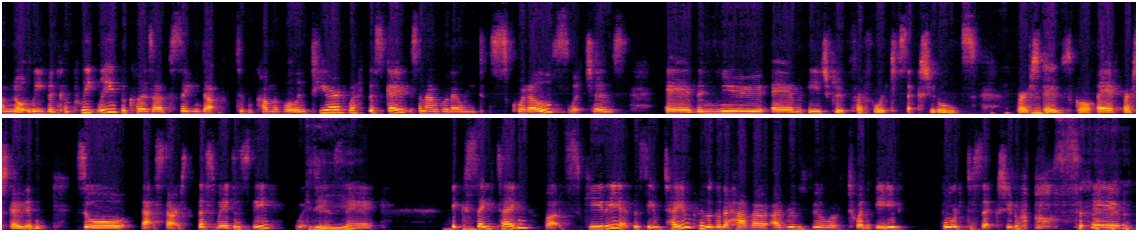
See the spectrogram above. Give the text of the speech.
I'm not leaving completely because I've signed up to become a volunteer with the Scouts and I'm going to lead Squirrels, which is uh, the new um, age group for four to six year olds for Scouts uh, for Scouting. So that starts this Wednesday, which Great. is. Uh, mm-hmm. exciting but scary at the same time because I'm going to have a, a room full of 20 four to six year olds. Um,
